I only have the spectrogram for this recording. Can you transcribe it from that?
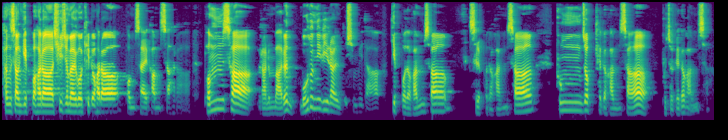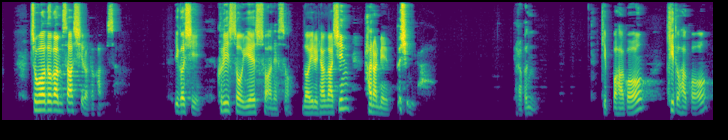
항상 기뻐하라, 쉬지 말고 기도하라, 범사에 감사하라. 범사라는 말은 모든 일이라는 뜻입니다. 기뻐도 감사, 슬퍼도 감사, 풍족해도 감사, 부족해도 감사, 좋아도 감사, 싫어도 감사. 이것이 그리스도 예수 안에서 너희를 향하신 하나님의 뜻입니다. 여러분, 기뻐하고 기도하고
